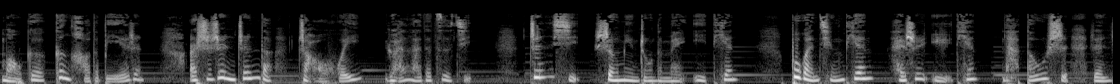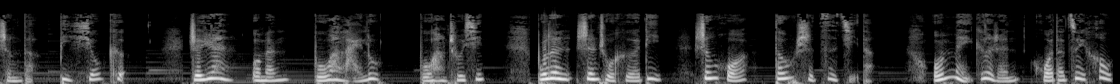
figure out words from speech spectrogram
某个更好的别人，而是认真的找回原来的自己，珍惜生命中的每一天，不管晴天还是雨天，那都是人生的必修课。”只愿我们不忘来路，不忘初心，不论身处何地，生活都是自己的。我们每个人活到最后，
